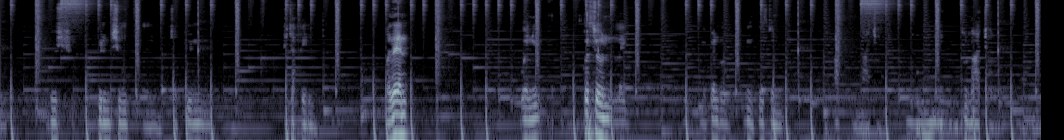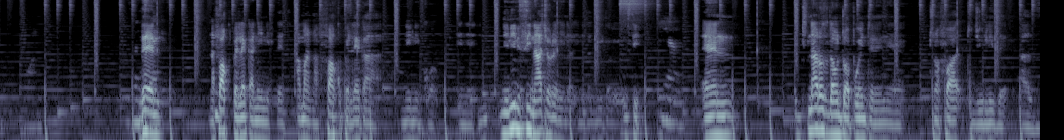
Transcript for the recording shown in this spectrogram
do sh- film shoots and short film, feature film. But then when you question like my friend was being questioned too natural then nafaa kupeleka nini then, ama nafaa kupeleka nini kwa yenye ni nini si natural inahitajika Yeah. and it narrows down to a point yenye tunafaa tujiulize as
